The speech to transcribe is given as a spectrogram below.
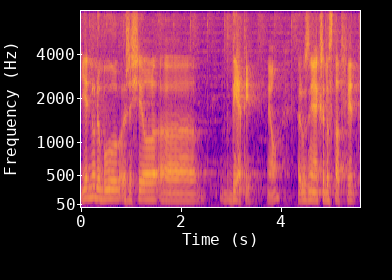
jednu dobu řešil uh, diety, jo? Různě, jak se dostat fit.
